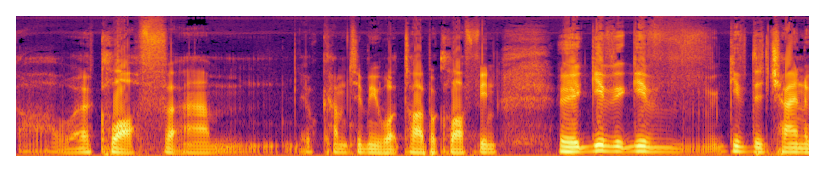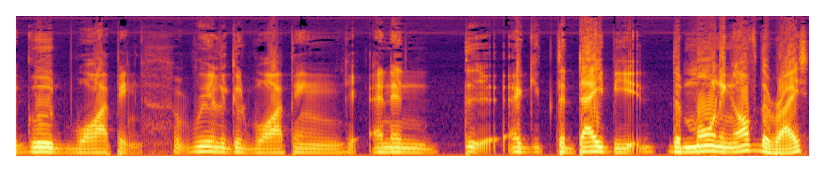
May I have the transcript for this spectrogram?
oh, a cloth. Um, it'll come to me what type of cloth in. Uh, give give give the chain a good wiping, a really good wiping, and then the uh, the day be the morning of the race,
